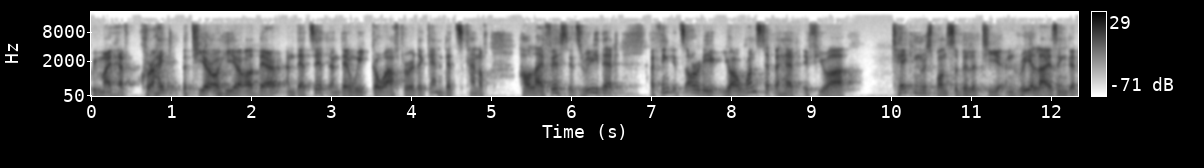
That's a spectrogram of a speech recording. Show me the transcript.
we might have cried a tear or here or there and that's it. And then we go after it again. That's kind of how life is. It's really that i think it's already you are one step ahead if you are taking responsibility and realizing that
